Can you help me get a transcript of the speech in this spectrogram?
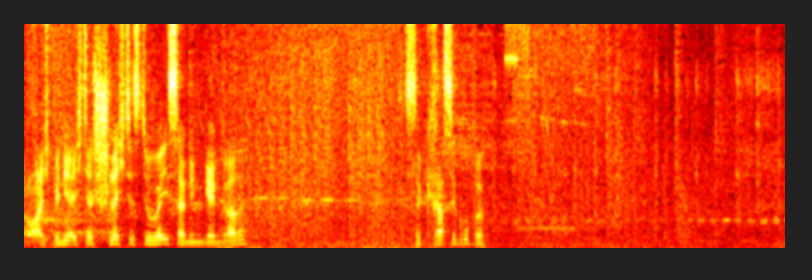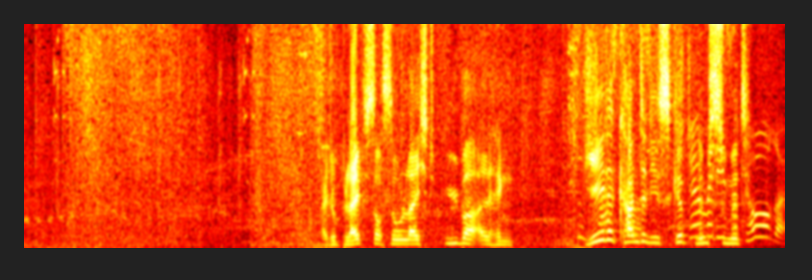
Oh, ich bin hier echt der schlechteste Racer in dem Game gerade. Das ist eine krasse Gruppe. Weil du bleibst doch so leicht überall hängen. Jede Kante, die es gibt, Stürme nimmst du mit. Tore.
